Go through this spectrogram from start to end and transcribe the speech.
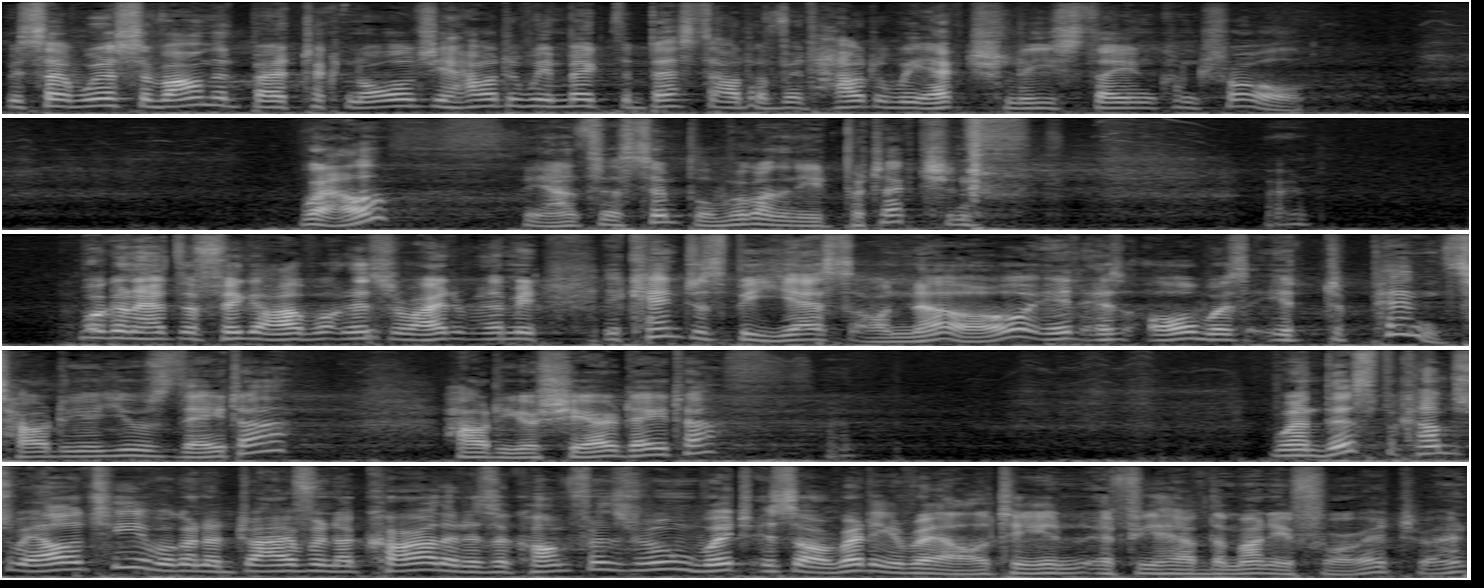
we say we're surrounded by technology. How do we make the best out of it? How do we actually stay in control? Well, the answer is simple. We're going to need protection. right? We're going to have to figure out what is right. I mean, it can't just be yes or no. It is always, it depends. How do you use data? How do you share data? When this becomes reality, we're going to drive in a car that is a conference room, which is already reality if you have the money for it, right?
